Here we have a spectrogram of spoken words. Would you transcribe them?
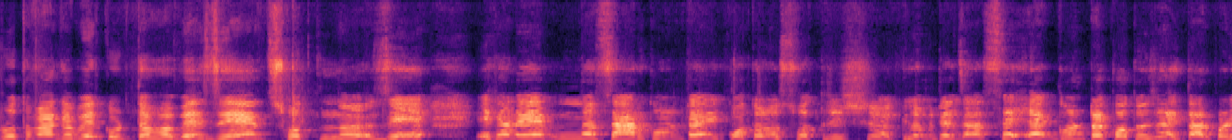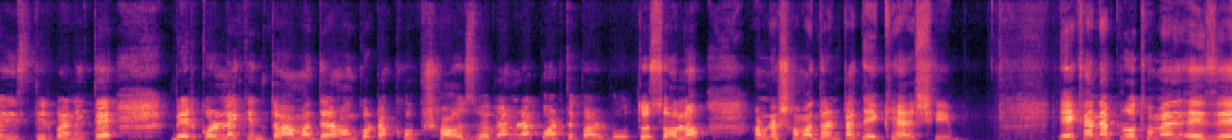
প্রথমে আগে বের করতে হবে যে যে এখানে চার ঘন্টায় কত, ছত্রিশ কিলোমিটার যাচ্ছে, এক ঘন্টায় কত যায়? তারপরে স্থির পানিতে বের করলে কিন্তু আমাদের অঙ্কটা খুব সহজভাবে আমরা করতে পারব। তো চলো আমরা সমাধানটা দেখে আসি। এখানে প্রথমে এই যে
